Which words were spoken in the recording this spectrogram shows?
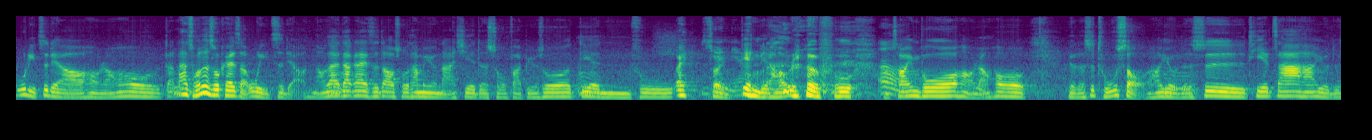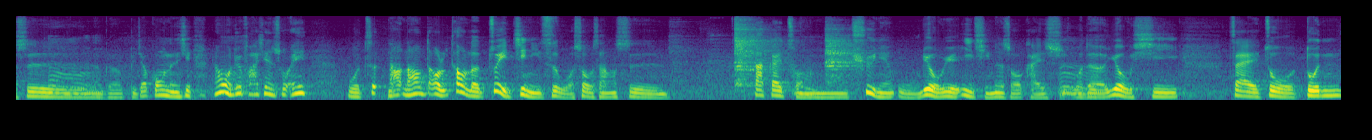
物理治疗哈，然后那从那时候开始找物理治疗，然后大大概知道说他们有哪些的手法，比如说电敷，哎，sorry，电疗、热敷、超音波哈，然后有的是徒手，然后有的是贴扎哈，有的是那个比较功能性。然后我就发现说，哎，我这，然后然后到了到了最近一次我受伤是大概从去年五六月疫情的时候开始，我的右膝。在做蹲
